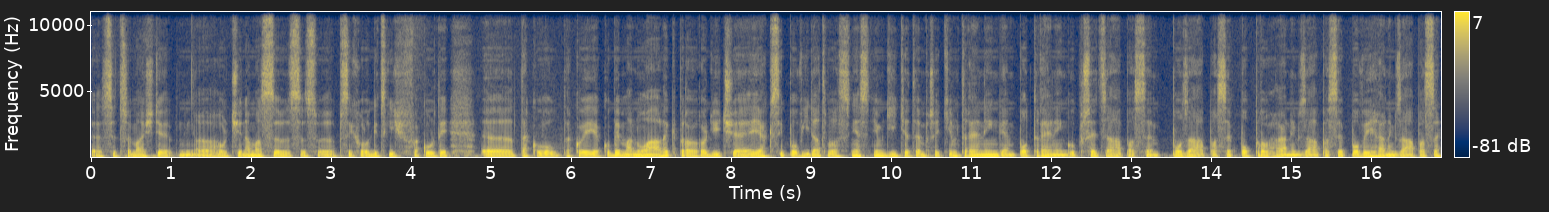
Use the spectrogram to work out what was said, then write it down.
e, se třema ještě holčinama z, z, z psychologických fakulty e, takovou, takový jakoby manuálek pro rodiče, jak si povídat vlastně s tím dítětem před tím tréninkem, po tréninku, před zápasem, po zápase, po prohraném zápase, po vyhraném zápase,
